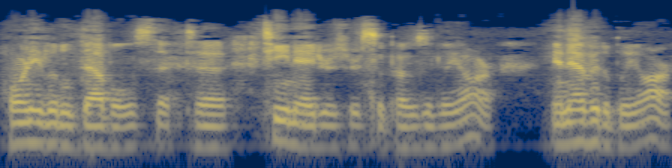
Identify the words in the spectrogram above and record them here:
horny little devils that uh, teenagers are supposedly are, inevitably are.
